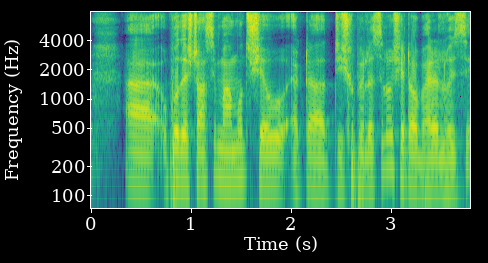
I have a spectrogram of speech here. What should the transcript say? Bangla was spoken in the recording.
উপদেষ্টা হাসিম মাহমুদ, সেও একটা টিস্যু ফেলেছিল, সেটাও ভাইরাল হয়েছে।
